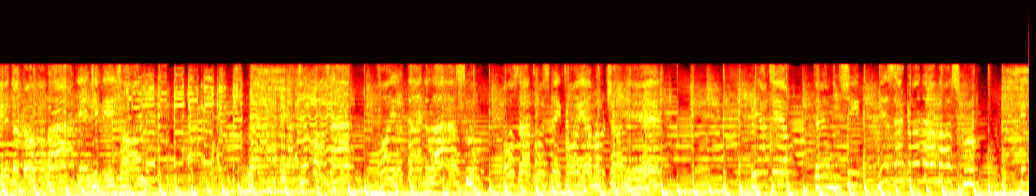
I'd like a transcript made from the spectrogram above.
keď okolo vládne divý zhon. Len priateľ pozná tvoju tajnú lásku, pozná tvoj smiech, tvoje mlčanie. Priateľ, ten si nezakladá masku, keď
